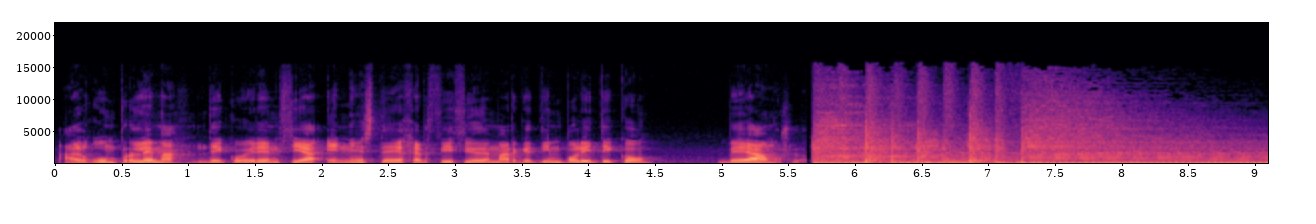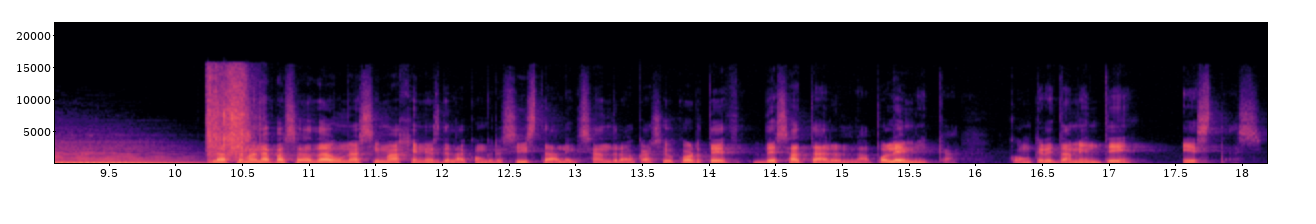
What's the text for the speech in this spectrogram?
¿Algún problema de coherencia en este ejercicio de marketing político? Veámoslo. La semana pasada unas imágenes de la congresista Alexandra Ocasio-Cortez desataron la polémica, concretamente estas.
